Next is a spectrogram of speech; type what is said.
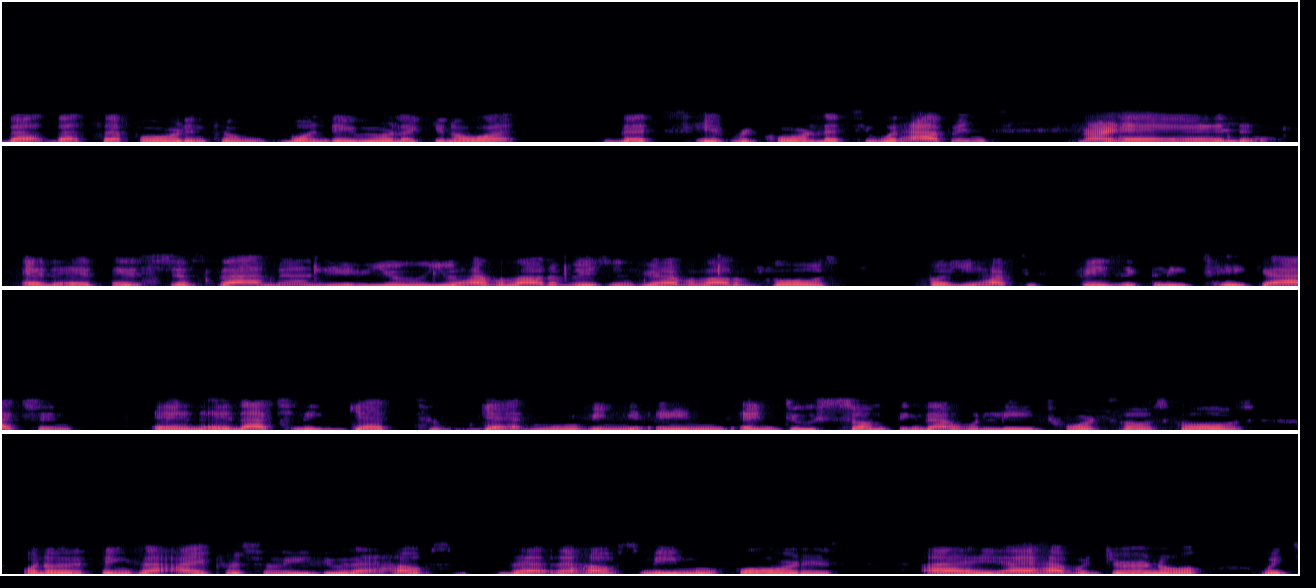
that that step forward until one day we were like, you know what? Let's hit record. Let's see what happens Nice. and and it, it's just that man you, you you have a lot of visions you have a lot of goals but you have to physically take action and and actually get to get moving and and do something that would lead towards those goals one of the things that i personally do that helps that that helps me move forward is i i have a journal which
